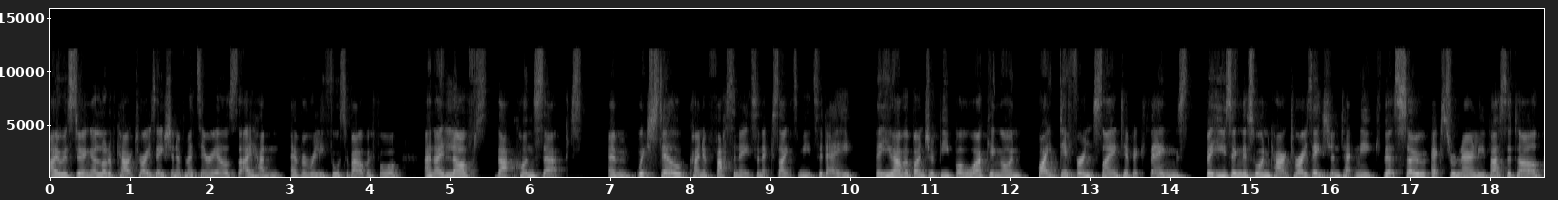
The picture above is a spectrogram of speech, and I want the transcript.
I was doing a lot of characterization of materials that i hadn't ever really thought about before. And i loved that concept um, which still kind of fascinates and excites me today that you have a bunch of people working on quite different scientific things but using this one characterization technique that's so extraordinarily versatile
